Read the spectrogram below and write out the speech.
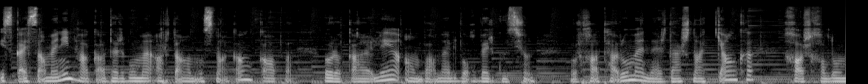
Իսկ այս ամենին հակադրվում է արտահամուսնական կապը, որը կարելի է անվանել ողբերգություն, որ խաթարում է ներդաշնակ կյանքը, խարխլում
